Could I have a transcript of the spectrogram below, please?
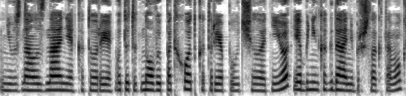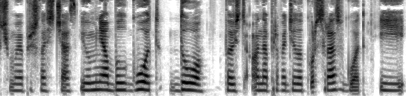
не узнала знания, которые, вот этот новый подход, который я получила от нее, я бы никогда не пришла к тому, к чему я пришла сейчас. И у меня был год до, то есть она проводила курс раз в год. И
